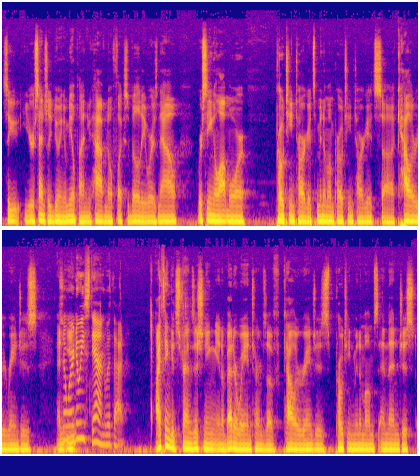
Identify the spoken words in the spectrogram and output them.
So you, you're essentially doing a meal plan. You have no flexibility. Whereas now we're seeing a lot more protein targets, minimum protein targets, uh, calorie ranges. And So where eat- do we stand with that? I think it's transitioning in a better way in terms of calorie ranges, protein minimums, and then just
